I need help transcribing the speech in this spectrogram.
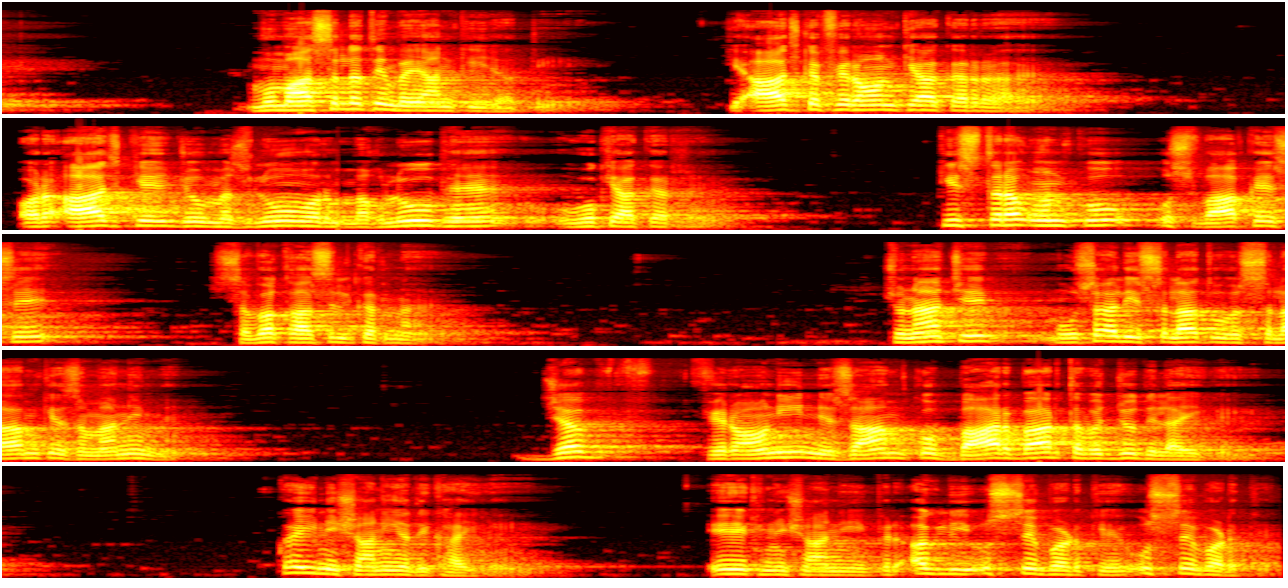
مماثلتیں بیان کی جاتی ہیں کہ آج کا فرعون کیا کر رہا ہے اور آج کے جو مظلوم اور مغلوب ہیں وہ کیا کر رہے ہیں؟ کس طرح ان کو اس واقعے سے سبق حاصل کرنا ہے؟ چنانچہ موسیٰ علیہ السلاۃ والسلام کے زمانے میں جب فرعونی نظام کو بار بار توجہ دلائی گئی کئی نشانیاں دکھائی گئیں۔ ایک نشانی، پھر اگلی، اس سے بڑھ کے، اس سے بڑھ کے۔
